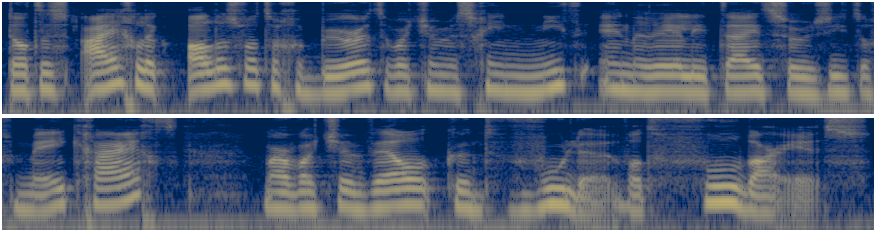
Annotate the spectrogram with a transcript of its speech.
Dat is eigenlijk alles wat er gebeurt, wat je misschien niet in de realiteit zo ziet of meekrijgt, maar wat je wel kunt voelen, wat voelbaar is.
